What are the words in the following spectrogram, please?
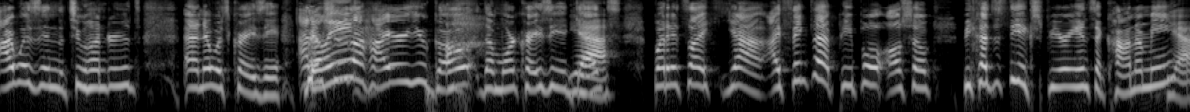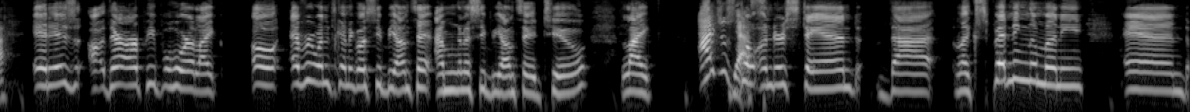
I was in the 200s and it was crazy. And I'm Really? sure the higher you go, oh. the more crazy it Yeah. gets. But it's like, yeah, I think that people also because it's the experience economy. yeah. it is. Uh, there are people who are like, oh, everyone's gonna go see Beyonce. I'm gonna see Beyonce too. Like, I just Yes. don't understand that. Like spending the money and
